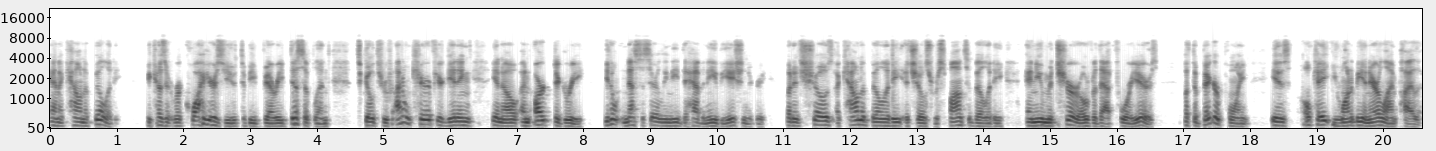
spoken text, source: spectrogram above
and accountability because it requires you to be very disciplined to go through. I don't care if you're getting, you know, an art degree. You don't necessarily need to have an aviation degree, but it shows accountability, it shows responsibility, and you mature over that four years. But the bigger point is okay, you want to be an airline pilot.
